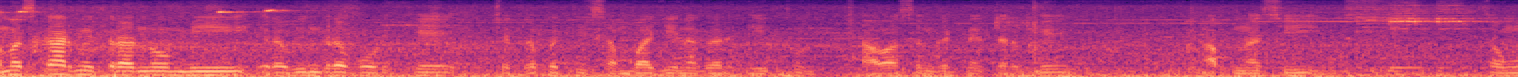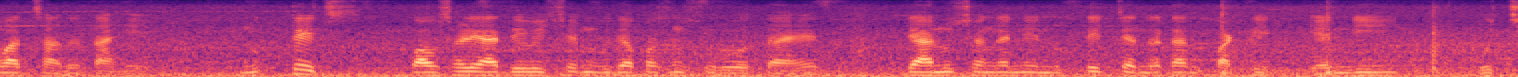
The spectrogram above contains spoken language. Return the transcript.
नमस्कार मित्रांनो मी रवींद्र बोडके छत्रपती संभाजीनगर येथून छावा संघटनेतर्फे आपणाशी संवाद साधत आहे. नुकतेच पावसाळी अधिवेशन उद्यापासून सुरू होत आहे. त्या अनुषंगाने नुकतेच चंद्रकांत पाटील यांनी उच्च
